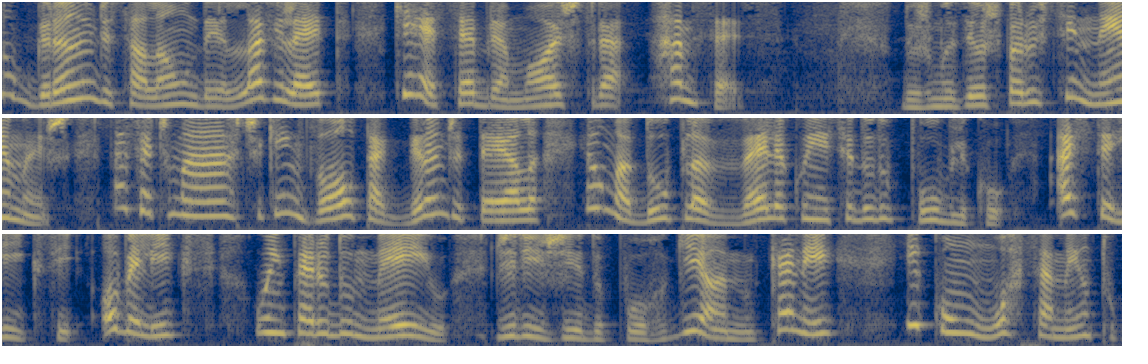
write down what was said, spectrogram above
no grande salão de La Villette, que recebe a mostra Ramsés dos museus para os cinemas. Na sétima arte, quem volta à grande tela é uma dupla velha conhecida do público, Asterix e Obelix, O Império do Meio, dirigido por Guillaume Canet e com um orçamento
